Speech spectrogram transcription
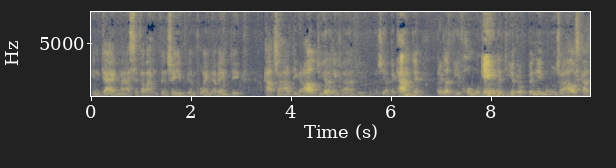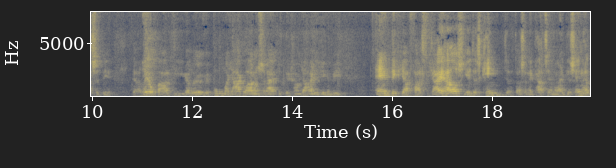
in gleichem Maße verwandt. Wenn Sie, wir haben vorhin erwähnt, die katzenartigen Raubtiere, nicht wahr, die, eine sehr bekannte, relativ homogene Tiergruppe neben unserer Hauskatze, die, der Leopard, Tiger, Löwe, Puma, Jaguar und so weiter, die schauen ja alle irgendwie ähnlich, ja fast gleich aus. Jedes Kind, das eine Katze einmal gesehen hat,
